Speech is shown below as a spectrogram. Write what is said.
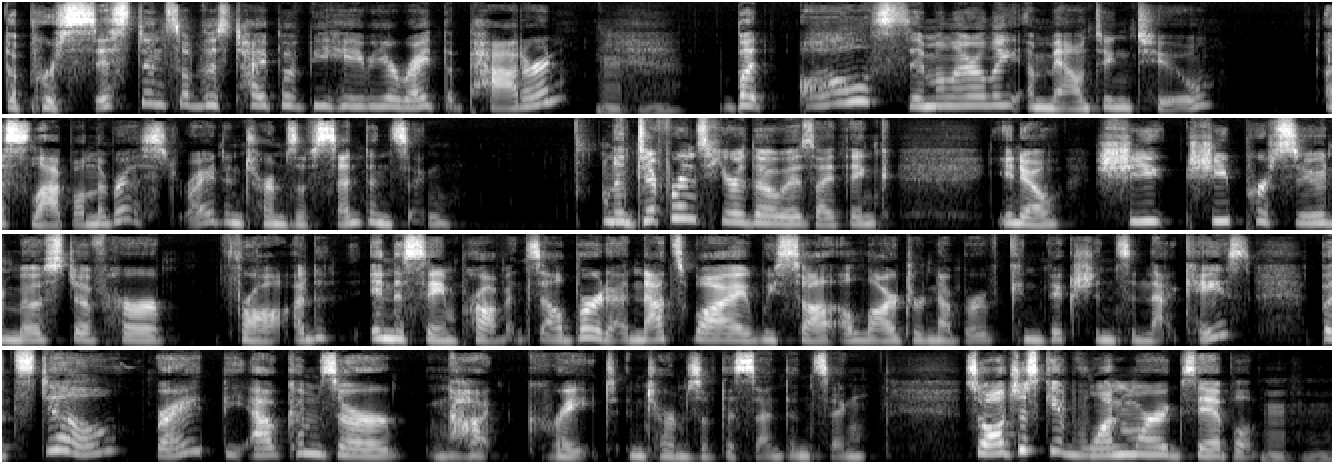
the persistence of this type of behavior, right? The pattern. Mm-hmm but all similarly amounting to a slap on the wrist, right? In terms of sentencing. The difference here though is I think, you know, she she pursued most of her fraud in the same province, Alberta, and that's why we saw a larger number of convictions in that case, but still, right? The outcomes are not great in terms of the sentencing. So I'll just give one more example. Mm-hmm.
